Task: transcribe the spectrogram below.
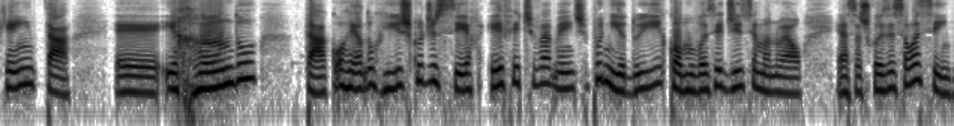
quem está é, errando está correndo risco de ser efetivamente punido. E, como você disse, Emanuel, essas coisas são assim.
